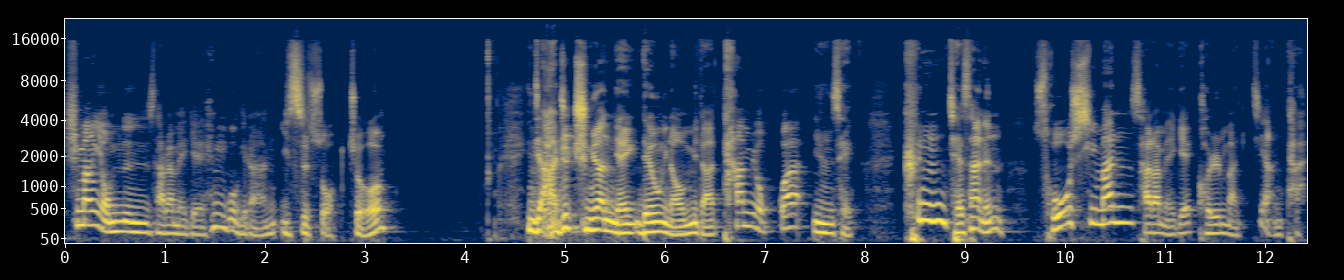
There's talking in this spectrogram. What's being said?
희망이 없는 사람에게 행복이란 있을 수 없죠. 이제 아주 중요한 내용이 나옵니다. 탐욕과 인색. 큰 재산은 소심한 사람에게 걸맞지 않다.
